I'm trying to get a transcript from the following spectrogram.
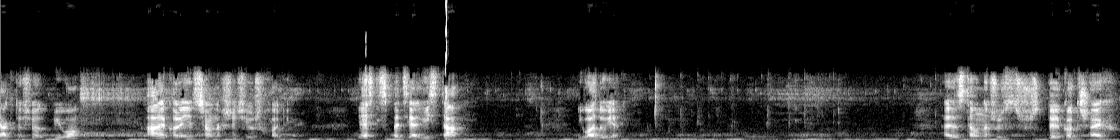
Jak to się odbiło? Ale kolejny strzał na szczęście już wchodzi. Jest specjalista i ładuje. Ale zostało nas już tylko trzech.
